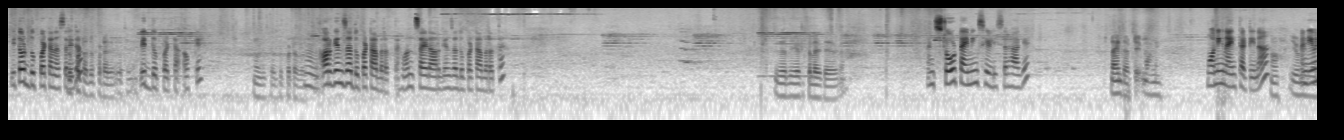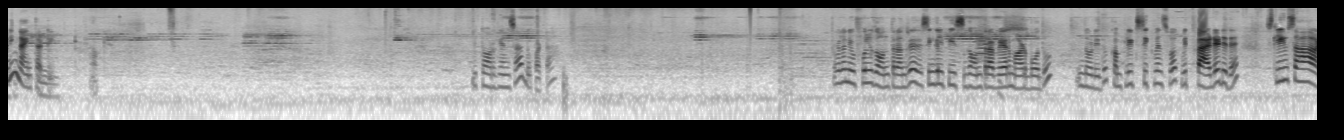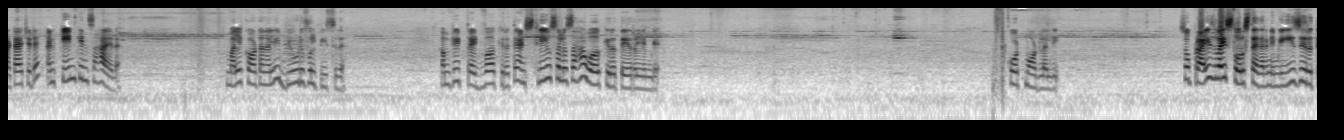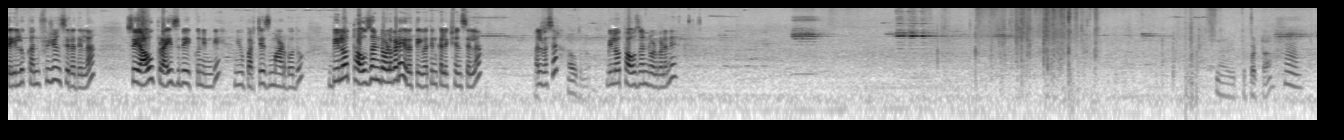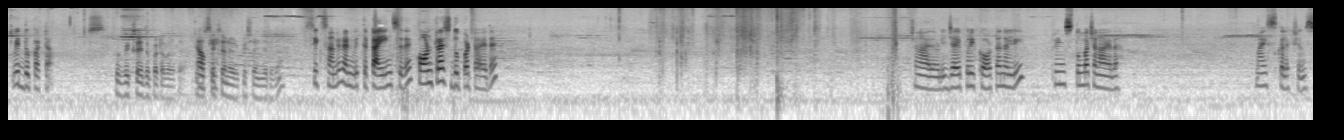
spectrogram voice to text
ವಿತೌಟ್ ದುಪ್ಪಟ್ಟನ ಸರ್ ಇದು? ವಿತ್ ದುಪ್ಪಟ್ಟ ಓಕೆ ಹ್ಞೂ ಆರ್ಗೆನ್ಸಾ ದುಪ್ಪಟ್ಟ ಬರುತ್ತೆ. ಒಂದು ಸೈಡ್ ಆರ್ಗೆನ್ಸಾ ದುಪ್ಪಟ್ಟ ಬರುತ್ತೆ. ಇದರಲ್ಲಿ ಎರಡು ಕಲರ್ ಇದೆ ಇವಾಗ. ಆ್ಯಂಡ್ ಸ್ಟೋರ್ ಟೈಮಿಂಗ್ಸ್ ಹೇಳಿ ಸರ್ ಹಾಗೆ? Nine thirty morning morning nine ತರ್ಟಿನಾ and and evening nine thirty okay with organza dupatta ಇವೆಲ್ಲ ನೀವು ಫುಲ್ ಗೌನ್ ಥರ ಅಂದರೆ ಸಿಂಗಲ್ ಪೀಸ್ ಗೌನ್ ಥರ ವೇರ್ ಮಾಡ್ಬೋದು. ನೋಡಿ ಇದು complete sequence work with padded ಇದೆ. ಸ್ಲೀವ್ ಸಹ ಅಟ್ಯಾಚ್ ಇದೆ ಆ್ಯಂಡ್ ಕೇನ್ ಕಿನ್ ಸಹ ಇದೆ. ಮಲ್ ಕಾಟನಲ್ಲಿ ಬ್ಯೂಟಿಫುಲ್ ಪೀಸ್ ಇದೆ. ಕಂಪ್ಲೀಟ್ ಥ್ರೆಡ್ ವರ್ಕ್ ಇರುತ್ತೆ ಆ್ಯಂಡ್ ಸ್ಲೀವ್ಸಲ್ಲೂ ಸಹ ವರ್ಕ್ ಇರುತ್ತೆ ಇದರಲ್ಲಿ ನಿಮಗೆ. ಕೋಟ್ ಮಾಡಲಲ್ಲಿ. ಸೊ ಪ್ರೈಸ್ ವೈಸ್ ತೋರಿಸ್ತಾ ಇದ್ದಾರೆ. ನಿಮಗೆ ಈಸಿ ಇರುತ್ತೆ. ಇಲ್ಲೂ ಕನ್ಫ್ಯೂಷನ್ಸ್ ಇರೋದಿಲ್ಲ. ಸೊ ಯಾವ ಪ್ರೈಸ್ ಬೇಕು ನಿಮಗೆ? ನೀವು ಪರ್ಚೇಸ್ ಮಾಡ್ಬೋದು. ಬಿಲೋ ಥೌಸಂಡ್ ಒಳಗಡೆ ಇರುತ್ತೆ ಇವತ್ತಿನ ಕಲೆಕ್ಷನ್ಸ್ ಎಲ್ಲ. ಅಲ್ವಾ ಸರ್ ಹೌದು ಬಿಲೋ ಥೌಸಂಡ್ ಒಳಗಡೆ ದುಪ್ಪಟ್ಟ. ಹ್ಞೂ with dupatta. Full big size dupatta ಬರುತ್ತೆ. ಸಿಕ್ಸ್ ಹಂಡ್ರೆಡ್ ರುಪೀಸ್ ರೇಂಜ್ ಇರುತ್ತೆ six hundred and with tyings ಇದೆ. ಕಾಂಟ್ರಾಸ್ಟ್ ದುಪ್ಪಟ್ಟ ಇದೆ. ಚೆನ್ನಾಗಿದೆ ನೋಡಿ ಜೈಪುರಿ ಕಾಟನಲ್ಲಿ ಪ್ರಿಂಟ್ಸ್ ತುಂಬ ಚೆನ್ನಾಗಿದೆ. Nice collections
